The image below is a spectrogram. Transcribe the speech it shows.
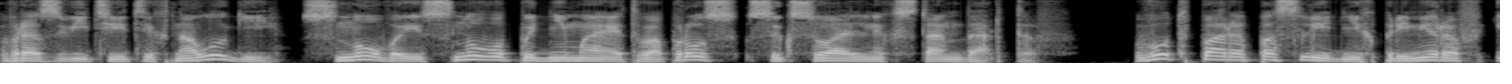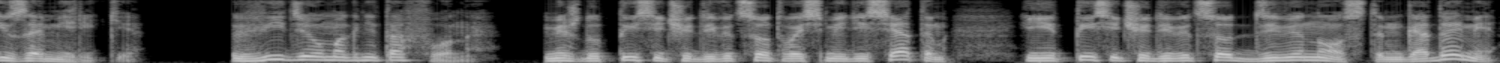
в развитии технологий снова и снова поднимает вопрос сексуальных стандартов. Вот пара последних примеров из Америки. Видеомагнитофоны. Между 1980 и 1990 годами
